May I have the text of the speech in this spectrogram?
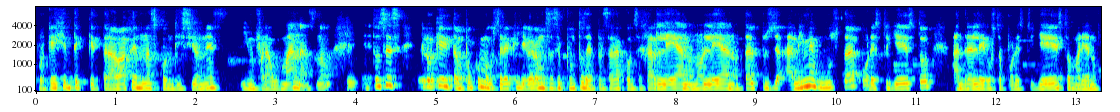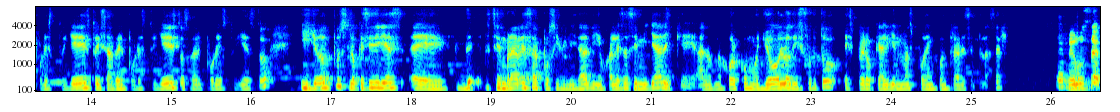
porque hay gente que trabaja en unas condiciones infrahumanas, ¿no? Entonces, creo que tampoco me gustaría que llegáramos a ese punto de empezar a aconsejar lean o no lean o tal, pues a mí me gusta por esto y esto, a Andrea le gusta por esto y esto, Mariano por esto y esto, Isabel por esto y esto, Isabel por esto y esto, y yo pues lo que sí diría es eh, sembrar esa posibilidad y ojalá esa semilla de que a lo mejor como yo lo disfruto, espero que alguien más pueda encontrar ese placer. Me gusta,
